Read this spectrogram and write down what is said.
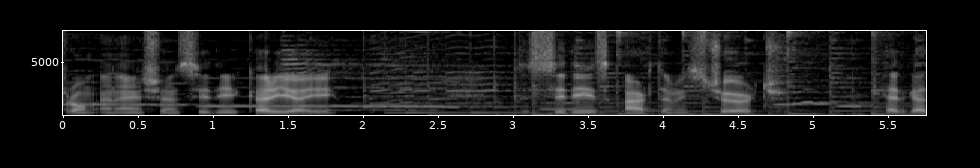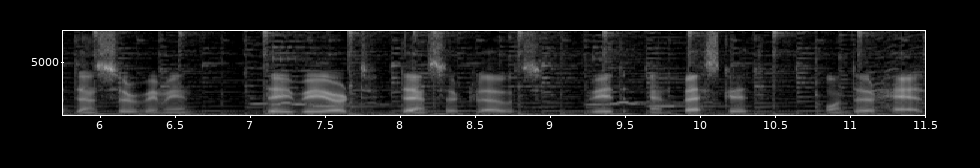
from an ancient city, Caryae. The city's Artemis Church had got dancer women. They weared dancer clothes with a basket on their head,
